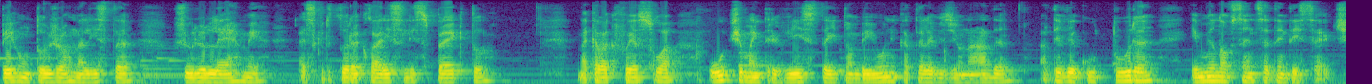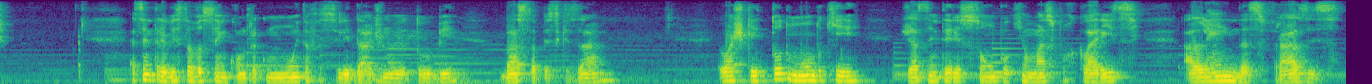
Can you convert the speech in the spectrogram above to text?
Perguntou o jornalista Júlio Lermer à escritora Clarice Lispector naquela que foi a sua última entrevista e também única televisionada à TV Cultura em 1977. Essa entrevista você encontra com muita facilidade no YouTube, basta pesquisar. Eu acho que todo mundo que já se interessou um pouquinho mais por Clarice, além das frases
